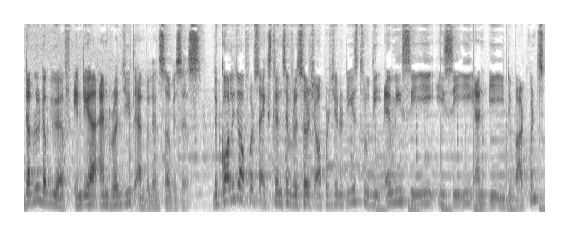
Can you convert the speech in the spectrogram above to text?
WWF India, and Ranjit Ambulance Services. The college offers extensive research opportunities through the MECE, ECE, and EE departments.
